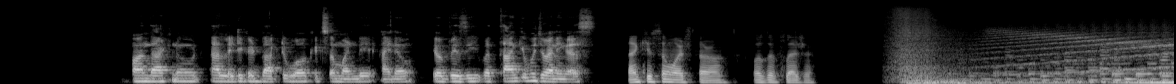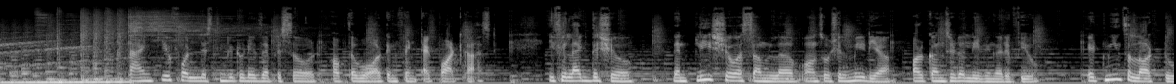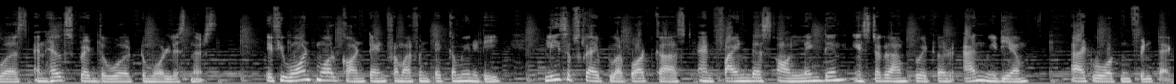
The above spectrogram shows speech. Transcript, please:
On that note i'll let you get back to work. It's a monday. I know you're busy but thank you for joining us. Thank you so much Tarang. it was a pleasure Thank you for listening to today's episode of the Wharton FinTech podcast. If you like the show, then please show us some love on social media or consider leaving a review. It means a lot to us and helps spread the word to more listeners. If you want more content from our FinTech community, please subscribe to our podcast and find us on LinkedIn, Instagram, Twitter, and Medium at Wharton FinTech.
